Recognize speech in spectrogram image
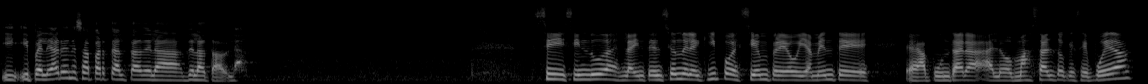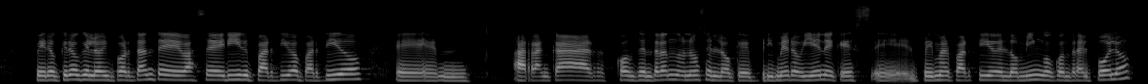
y, pelear en esa parte alta de la, de la tabla. Sí, sin dudas. La intención del equipo es siempre, obviamente, eh, apuntar a, lo más alto que se pueda, pero creo que lo importante va a ser ir partido a partido, em, arrancar concentrándonos en lo que primero viene, que es eh, el primer partido del domingo contra el Polo.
